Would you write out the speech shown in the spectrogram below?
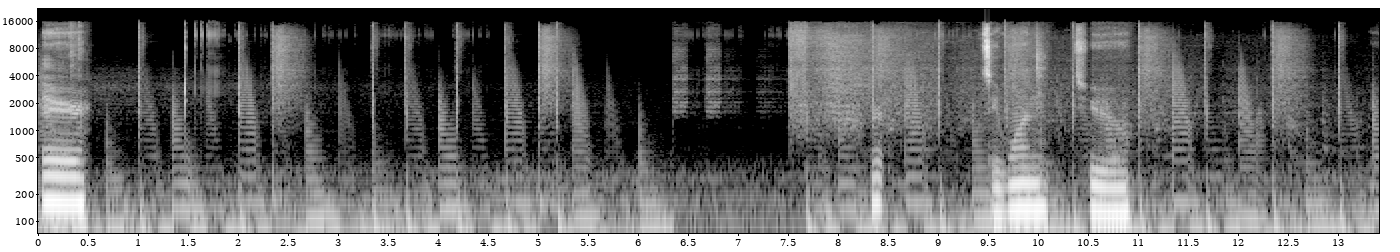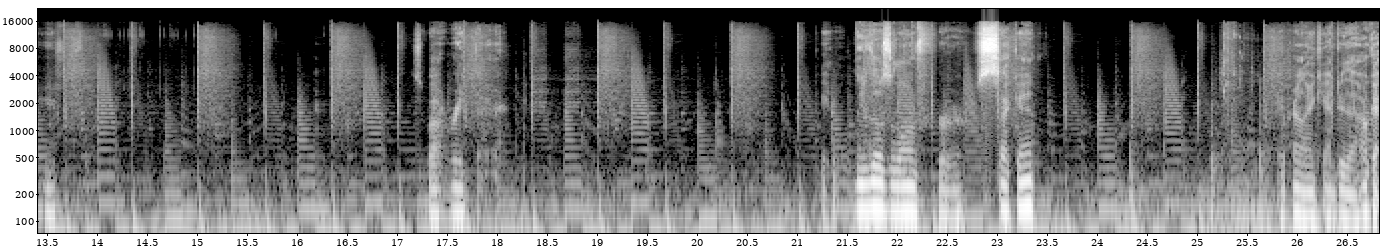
There. Let's see, one, two, leave those alone for a second. Okay, apparently I can't do that. Okay.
